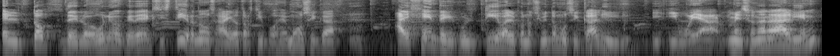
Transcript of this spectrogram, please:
el top de lo único que debe existir, ¿no? O sea, hay otros tipos de música, hay gente que cultiva el conocimiento musical y, voy a mencionar a alguien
